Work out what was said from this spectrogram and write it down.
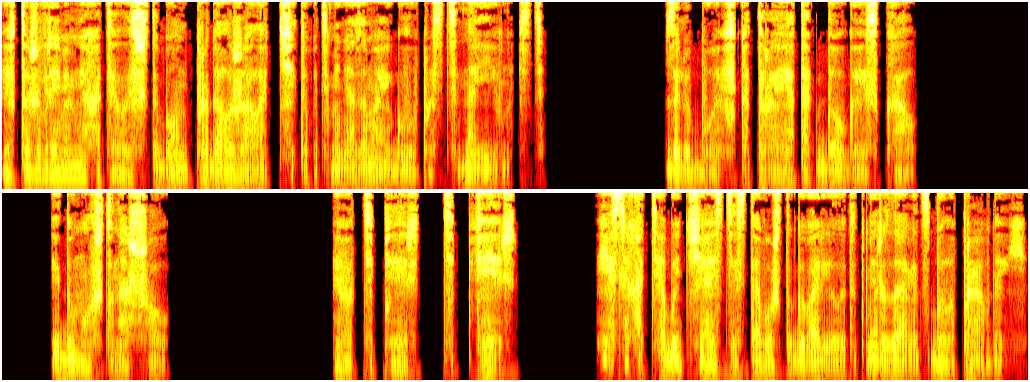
И в то же время мне хотелось, чтобы он продолжал отчитывать меня за мою глупость, наивность, за любовь, которую я так долго искал и думал, что нашел. И вот теперь, теперь, если хотя бы часть из того, что говорил этот мерзавец, было правдой,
